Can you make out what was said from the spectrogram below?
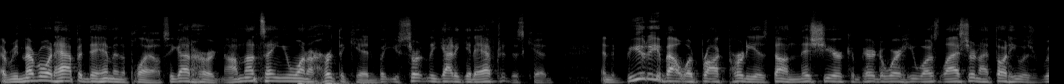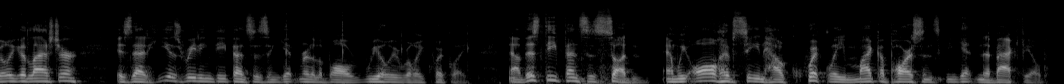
And remember what happened to him in the playoffs. He got hurt. Now, I'm not saying you want to hurt the kid, but you certainly got to get after this kid. And the beauty about what Brock Purdy has done this year compared to where he was last year, and I thought he was really good last year, is that he is reading defenses and getting rid of the ball really, really quickly. Now, this defense is sudden, and we all have seen how quickly Micah Parsons can get in the backfield.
